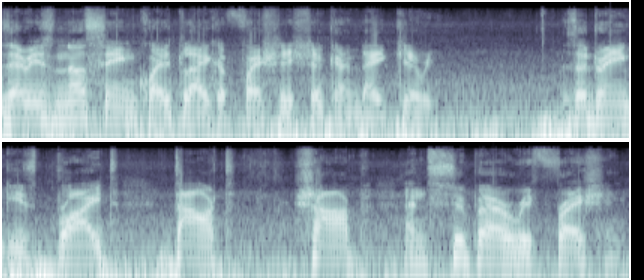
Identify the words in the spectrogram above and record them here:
There is nothing quite like a freshly shaken daiquiri. The drink is bright, tart, sharp, and super refreshing.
